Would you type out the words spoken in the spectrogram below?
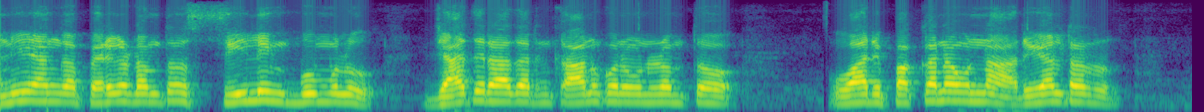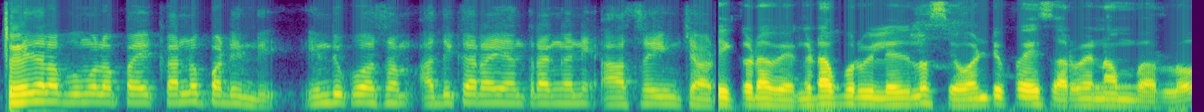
అనూహ్యంగా పెరగడంతో సీలింగ్ భూములు జాతి రహదారికి ఆనుకొని ఉండడంతో వారి పక్కన ఉన్న రియల్టర్ పేదల భూములపై కన్ను పడింది. ఇందుకోసం అధికార యంత్రాంగాన్ని ఆశ్రయించాడు ఇక్కడ వెంకటాపూర్ విలేజ్లో సెవెంటీ ఫైవ్ సర్వే నంబర్లో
